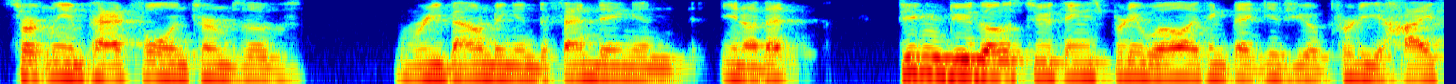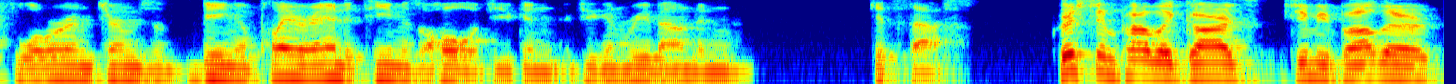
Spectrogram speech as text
certainly impactful in terms of rebounding and defending, and you know that if you can do those two things pretty well, I think that gives you a pretty high floor in terms of being a player and a team as a whole. If you can if you can rebound and get stops. Christian probably guards Jimmy Butler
